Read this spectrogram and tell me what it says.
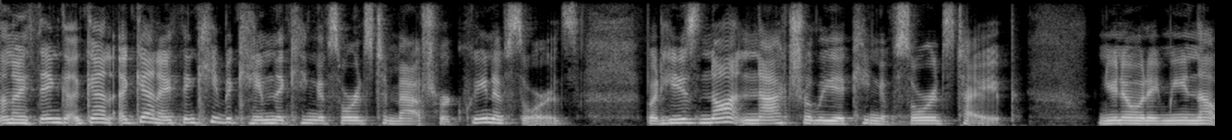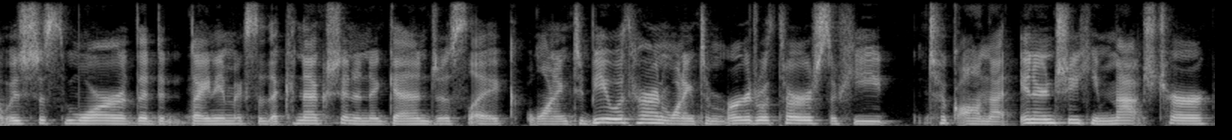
And I think again, again, I think he became the king of swords to match her queen of swords, but he's not naturally a king of swords type. You know what I mean? That was just more the dynamics of the connection. And again, just like wanting to be with her and wanting to merge with her. So he took on that energy, he matched her.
